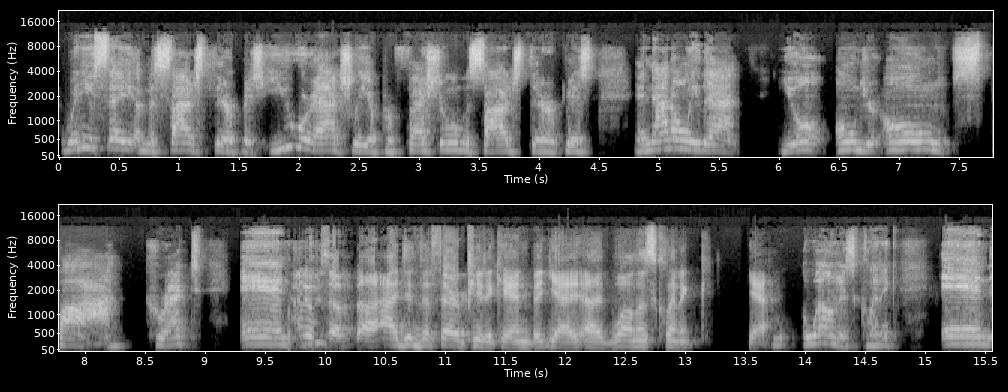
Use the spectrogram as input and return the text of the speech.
when you say a massage therapist, you were actually a professional massage therapist. And not only that, you owned your own spa, correct? And it was a, uh, I did the therapeutic end, but yeah, a wellness clinic. Yeah. A wellness clinic. And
